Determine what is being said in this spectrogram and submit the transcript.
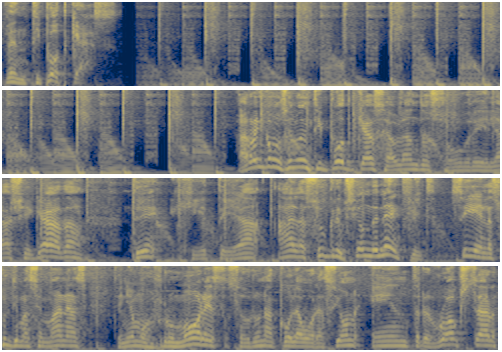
20 Podcast. Arrancamos el 20 Podcast hablando sobre la llegada de GTA a la suscripción de Netflix. Sí, en las últimas semanas teníamos rumores sobre una colaboración entre Rockstar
